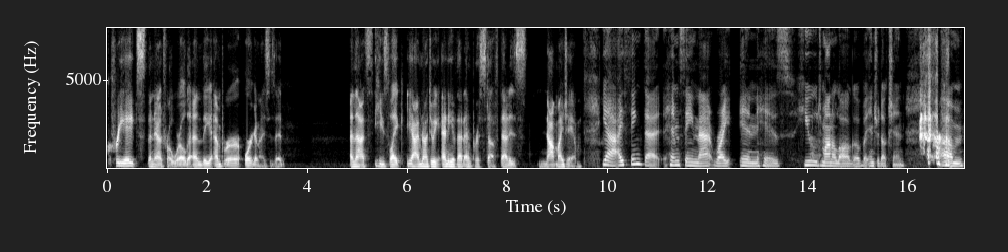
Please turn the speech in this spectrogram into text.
creates the natural world and the Emperor organizes it. And that's he's like, Yeah, I'm not doing any of that Empress stuff. That is not my jam. Yeah, I think that him saying that right in his huge monologue of an introduction um,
